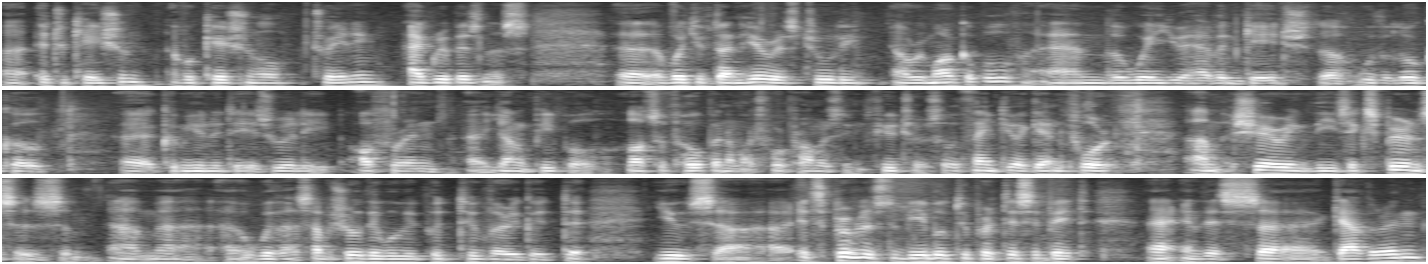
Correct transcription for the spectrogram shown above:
uh, education, vocational training, agribusiness. Uh, what you've done here is truly uh, remarkable, and the way you have engaged uh, with the local uh, community is really offering uh, young people lots of hope and a much more promising future. So thank you again for um, sharing these experiences um, uh, uh with us. I'm sure they will be put to very good use. It's a privilege to be able to participate in this gathering.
